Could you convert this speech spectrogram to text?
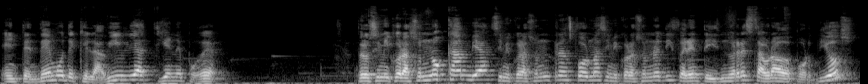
Entendemos de que la Biblia tiene poder. Pero si mi corazón no cambia, si mi corazón no transforma, si mi corazón no es diferente y no es restaurado por Dios,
